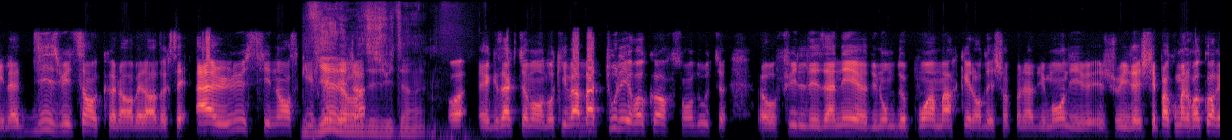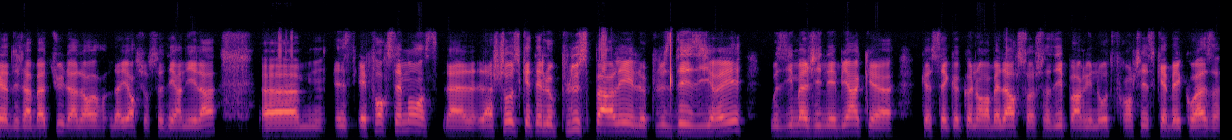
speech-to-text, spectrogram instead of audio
Il a 18 ans, Conor Bedard. Donc, c'est hallucinant ce qu'il fait. Il vient d'avoir 18 ans. Ouais. exactement. Donc, il va battre tous les records, sans doute, euh, au fil des années, euh, du nombre de points marqués lors des championnats du monde. je ne sais pas combien de records il a déjà battu, d'ailleurs, sur ce dernier-là. Euh, et, forcément, la, chose qui était le plus parlée, le plus désirée, vous imaginez bien que, que c'est que Conor Bedard soit choisi par une autre franchise québécoise.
